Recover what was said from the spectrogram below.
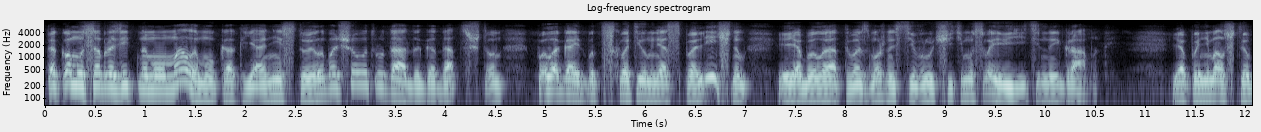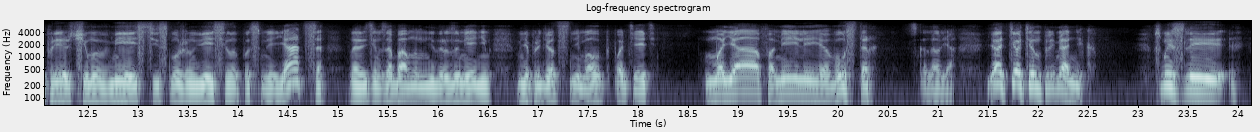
Такому сообразительному малому, как я, не стоило большого труда догадаться, что он полагает, будто схватил меня с поличным, и я был рад возможности вручить ему свои видительные грамоты. Я понимал, что прежде чем мы вместе сможем весело посмеяться над этим забавным недоразумением, мне придется немало попотеть. «Моя фамилия Вустер», — сказал я. «Я тетин племянник. В смысле...» —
